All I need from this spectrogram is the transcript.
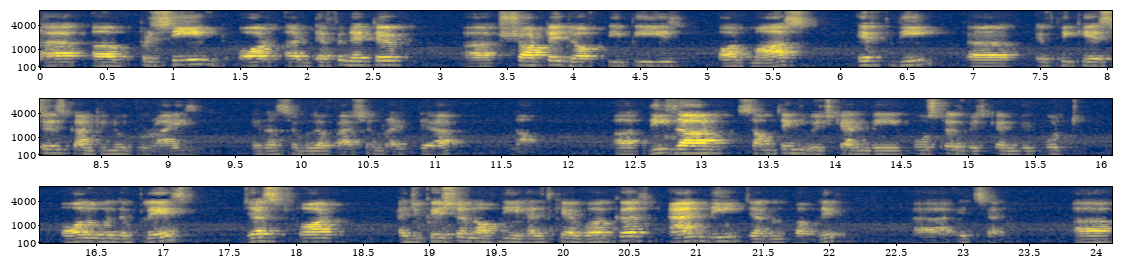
a, perceived or a definitive uh, shortage of PPEs or masks if the uh, if the cases continue to rise in a similar fashion right there now. Uh, these are some things which can be posters which can be put all over the place just for education of the healthcare workers and the general public uh, itself. Uh,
